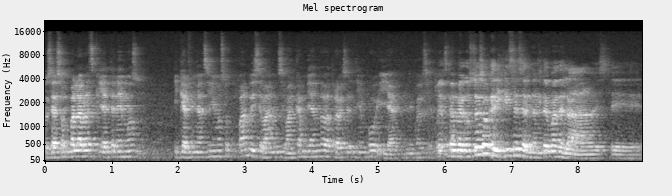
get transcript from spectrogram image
O sea, son palabras que ya tenemos y que al final seguimos ocupando y se van, se van cambiando a través del tiempo y ya. se puede- Me, me gustó eso que dijiste en el tema de la, este,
